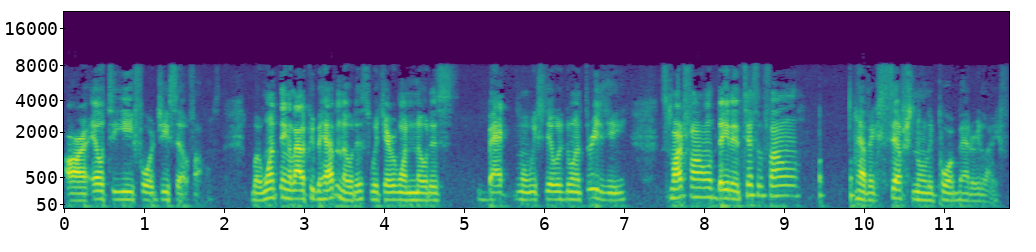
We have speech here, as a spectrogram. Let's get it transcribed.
are LTE 4G cell phones. But one thing a lot of people have noticed, which everyone noticed back when we still was doing 3G, smartphones, data intensive phones, have exceptionally poor battery life.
